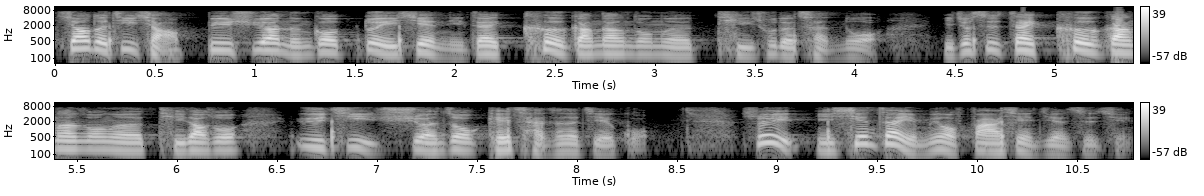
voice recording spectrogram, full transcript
教的技巧必须要能够兑现你在课纲当中呢提出的承诺，也就是在课纲当中呢提到说预计学完之后可以产生的结果。所以你现在有没有发现一件事情？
